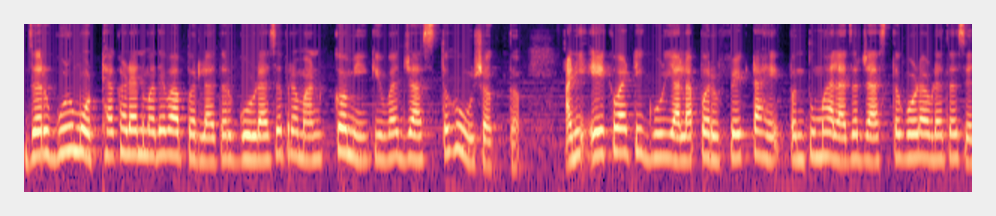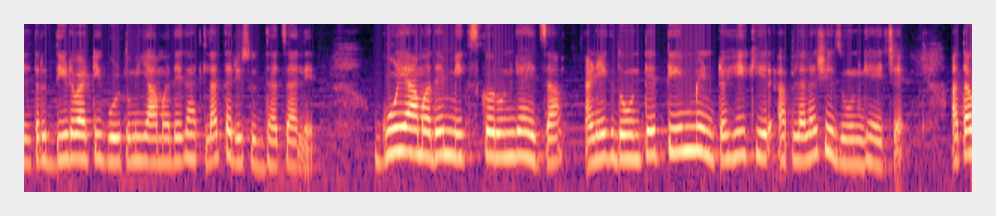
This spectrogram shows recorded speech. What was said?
जर गूळ मोठ्या खड्यांमध्ये वापरला तर गोडाचं प्रमाण कमी किंवा जास्त होऊ शकतं. आणि एक वाटी गूळ याला परफेक्ट आहे पण तुम्हाला जर जास्त गोड आवडत असेल तर दीड वाटी गूळ तुम्ही यामध्ये घातला तरीसुद्धा चालेल. गूळ यामध्ये मिक्स करून घ्यायचा आणि एक दोन ते तीन मिनटं ही खीर आपल्याला शिजवून घ्यायची आहे. आता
